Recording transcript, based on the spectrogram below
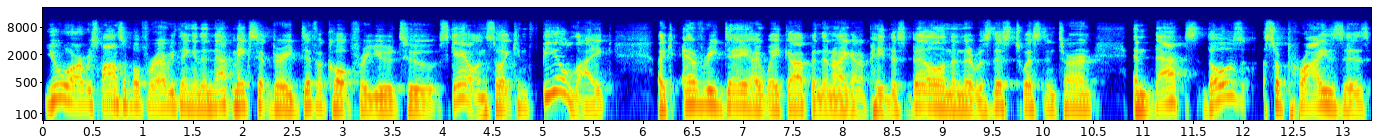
you are responsible for everything. And then that makes it very difficult for you to scale. And so it can feel like like every day I wake up and then I got to pay this bill and then there was this twist and turn. And that's those surprises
